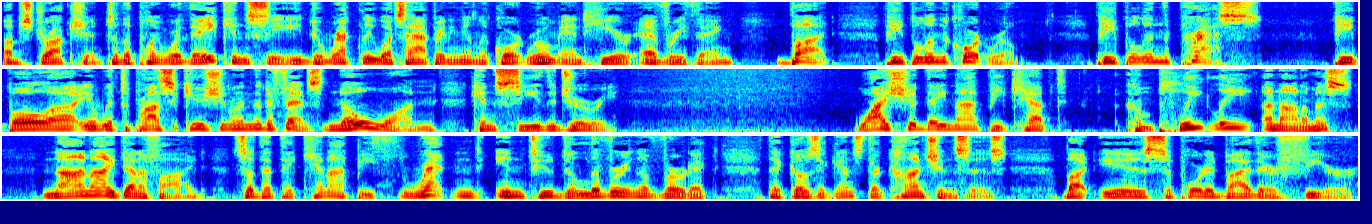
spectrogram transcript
obstruction to the point where they can see directly what's happening in the courtroom and hear everything? But people in the courtroom, people in the press, people uh, with the prosecution and the defense, no one can see the jury. Why should they not be kept completely anonymous? non identified, so that they cannot be threatened into delivering a verdict that goes against their consciences, but is supported by their fear.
